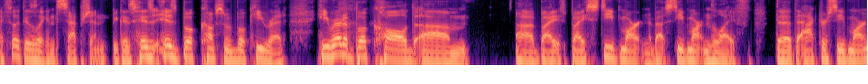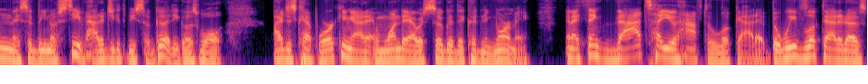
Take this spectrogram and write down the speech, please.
I feel like this is like Inception because his his book comes from a book he read. He read a book called um, uh, by by Steve Martin about Steve Martin's life. The the actor Steve Martin. They said, you know, Steve, how did you get to be so good? He goes, well, I just kept working at it, and one day I was so good they couldn't ignore me. And I think that's how you have to look at it. But we've looked at it as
